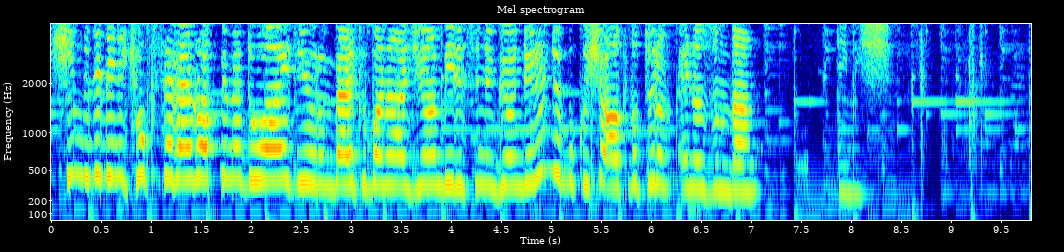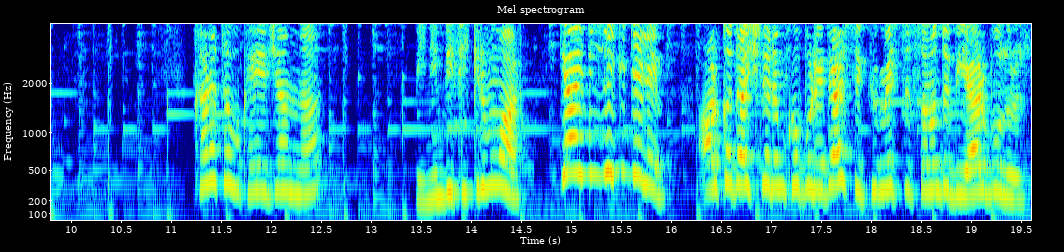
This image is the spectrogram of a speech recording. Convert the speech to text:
Şimdi de beni çok seven Rabbime dua ediyorum. Belki bana acıyan birisini gönderir de bu kışı atlatırım en azından. Demiş. Kara tavuk heyecanla benim bir fikrim var. Gel bize gidelim. Arkadaşlarım kabul ederse kümeste sana da bir yer buluruz.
